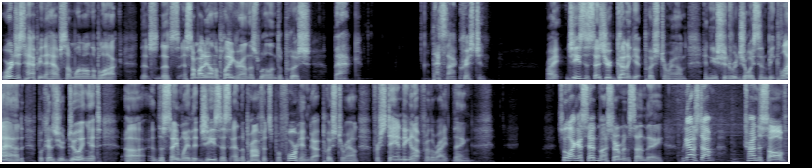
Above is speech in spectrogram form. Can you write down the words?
We're just happy to have someone on the block that's that's somebody on the playground that's willing to push back. That's not Christian. Right? Jesus says you're going to get pushed around and you should rejoice and be glad because you're doing it uh, the same way that Jesus and the prophets before him got pushed around for standing up for the right thing. So, like I said in my sermon Sunday, we got to stop trying to solve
